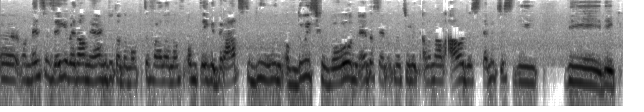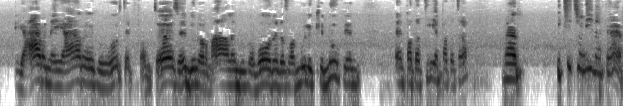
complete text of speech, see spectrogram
uh, want mensen zeggen wij dan, ja, je doet dat om op te vallen of om tegen draads te doen, of doe eens gewoon. Hè. Dat zijn ook natuurlijk allemaal oude stemmetjes die, die, die ik jaren en jaren gehoord heb van thuis. Hè. Doe normaal en doe gewoon, dat is wel moeilijk genoeg. En, en patati en patata. Maar ik zit zo niet in elkaar.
